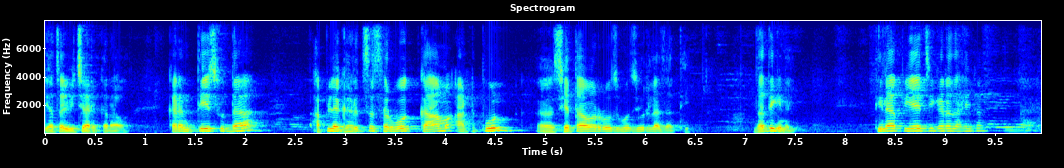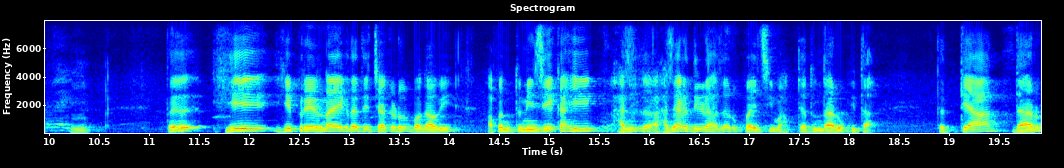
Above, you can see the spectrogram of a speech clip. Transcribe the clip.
याचा विचार करावा. कारण ते सुद्धा आपल्या घरचं सर्व काम आटपून शेतावर रोजमजुरीला जाते. जाते की नाही? तिला पियाची गरज आहे का? तर हे हे प्रेरणा एकदा त्याच्याकडून बघावी. आपण तुम्ही जे काही हज हजार दीड हजार रुपयाची हप्त्यातून दारू पिता तर त्या दारू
